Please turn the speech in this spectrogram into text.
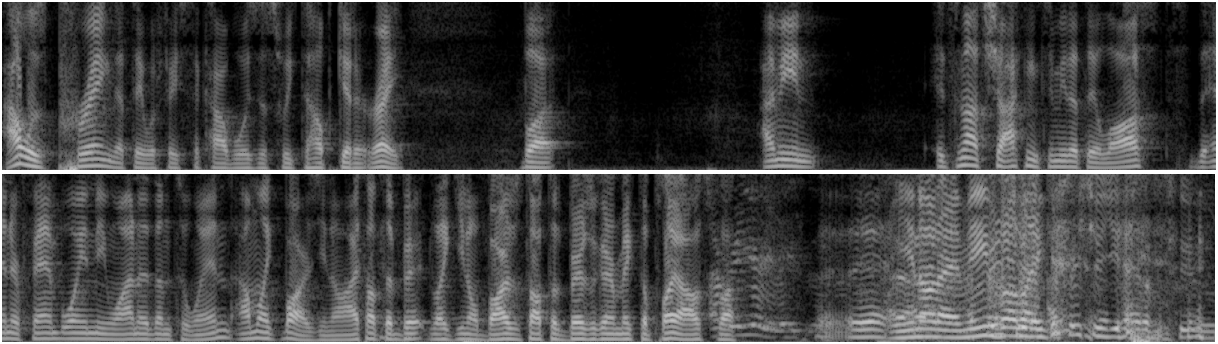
I was praying that they would face the Cowboys this week to help get it right, but I mean, it's not shocking to me that they lost. The inner fanboy in me wanted them to win. I'm like Bars, you know. I thought the Bear, like you know Bars thought the Bears were gonna make the playoffs, but yeah, you know what I mean. Pretty But sure- like, I'm pretty sure you had them too.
